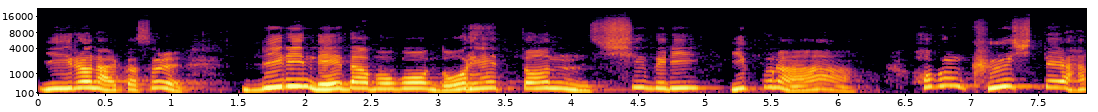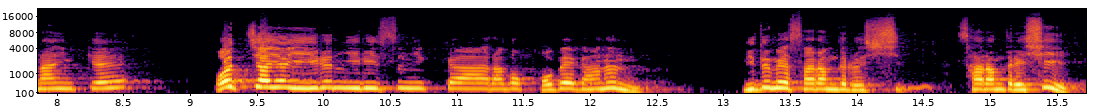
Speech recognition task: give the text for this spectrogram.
일어날 것을 미리 내다보고 노래했던 시들이 있구나. 혹은 그 시대에 하나님께 어찌하여 이런 일이 있습니까? 라고 고백하는 믿음의 사람들의 시, 사람들의 시,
